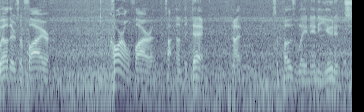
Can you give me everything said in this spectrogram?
Well, there's a fire, car on fire at the top of the deck, not supposedly in any units.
